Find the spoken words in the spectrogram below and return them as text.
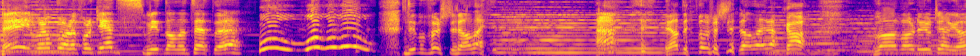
Hei, hvordan går det, folkens? Mitt navn er Tete. Du er på første rad her. Hæ? Ja, du er på første rad her, ja. Hva? Hva, hva har du gjort i helga?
